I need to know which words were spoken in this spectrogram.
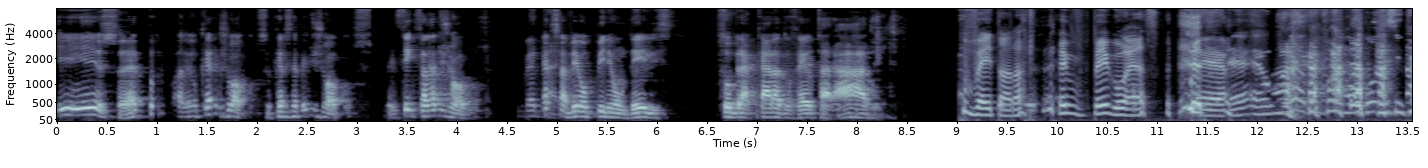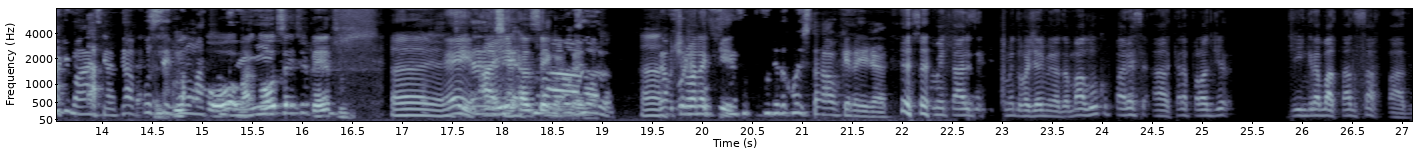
Isso, é. Eu quero jogos. Eu quero saber de jogos. Eles têm que falar de jogos. Eu quero Verdade. saber a opinião deles sobre a cara do velho tarado. o velho tarado pegou essa. É, É, é uma. Eu tô falando, eu senti demais, cara. Cara, você viu no Magoou, Matheus aí. magoou os sentimentos. Ai, ai. Ei, É, aí, eu sei que é não, não, Ah, já continuando foi- aqui. fudido com o Stalker aí já. os comentários aqui também do Rogério Miranda. Maluco parece aquela palavra de, de engravatado safado.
